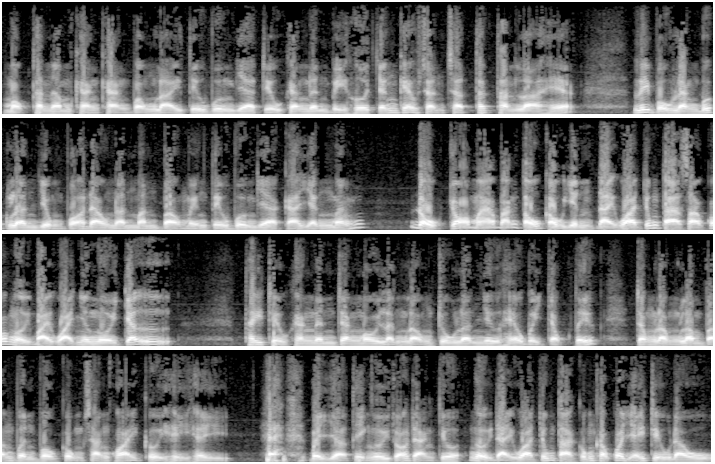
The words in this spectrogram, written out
Một thanh âm khàn khàn vọng lại, tiểu vương gia triệu khăn ninh bị hứa chấn kéo sành sạch thất thanh la hét. Lý Vũ Lăng bước lên dùng vỏ đao nện mạnh vào miệng tiểu vương gia cả giận mắng. Đồ chó má bán tổ cầu dinh, đại qua chúng ta sao có người bại hoại như người chứ? Thấy Triệu Khang Ninh răng môi lẫn lộn tru lên như heo bị chọc tiết, trong lòng Lâm Vãn Vinh vô cùng sảng khoái, cười hì hì. Bây giờ thì ngươi rõ ràng chưa, người đại qua chúng ta cũng không có dễ triêu đâu.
